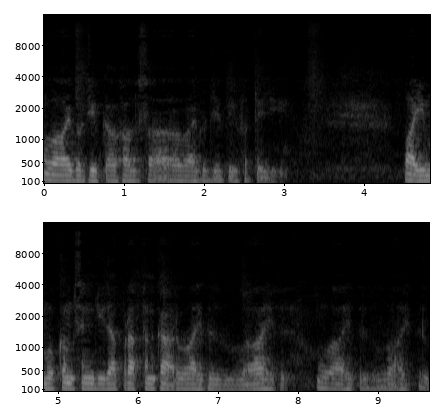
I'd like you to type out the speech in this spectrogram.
ਵਾਹਿਗੁਰੂ ਜੀ ਕਾ ਖਾਲਸਾ ਵਾਹਿਗੁਰੂ ਜੀ ਕੀ ਫਤਿਹ ਜੀ। ਭਾਈ ਮੋਕਮ ਸਿੰਘ ਜੀ ਦਾ ਪ੍ਰਾਤਨ ਘਰ ਵਾਹਿਗੁਰੂ ਵਾਹਿਗੁਰੂ ਵਾਹਿਗੁਰੂ ਵਾਹਿਗੁਰੂ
